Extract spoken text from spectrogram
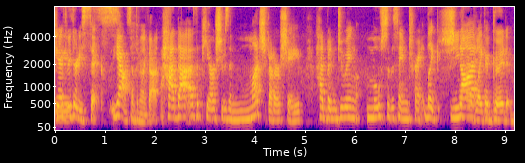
she had 336. Yeah. Something like that. had that as a PR. She was in much better shape. Had been doing most of the same train, like She not had like a good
